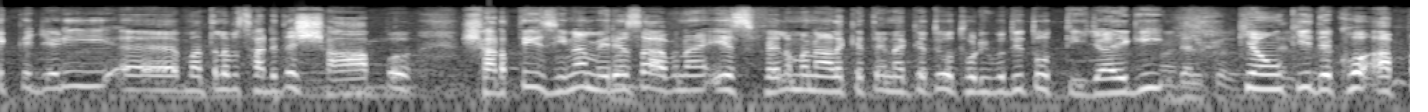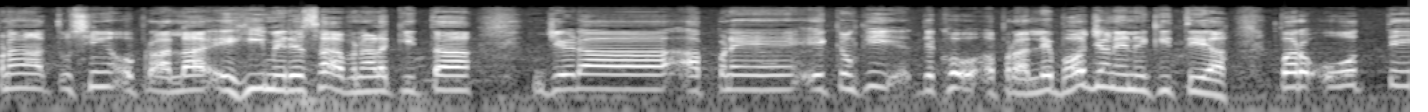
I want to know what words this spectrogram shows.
ਇੱਕ ਜਿਹੜੀ ਮਤਲਬ ਸਾਡੇ ਤੇ ਛਾਪ ਛੜਤੀ ਸੀ ਨਾ ਮੇਰੇ ਹਿਸਾਬ ਨਾਲ ਇਸ ਫਿਲਮ ਨਾਲ ਕਿਤੇ ਨਾ ਕਿਤੇ ਉਹ ਥੋੜੀ ਬਹੁਤੀ ਧੋਤੀ ਜਾਏਗੀ। ਕਿਉਂਕਿ ਦੇਖੋ ਆਪਣਾ ਤੁਸੀਂ ਉਪਰਾਲਾ ਇਹੀ ਮੇਰੇ ਹਿਸਾਬ ਨਾਲ ਕੀਤਾ ਜਿਹੜਾ ਆਪਣੇ ਇਹ ਕਿਉਂਕਿ ਦੇਖੋ ਉਪਰਾਲੇ ਬਹੁਤ ਜਣੇ ਨੇ ਕੀਤੇ ਆ ਪਰ ਉਹ ਤੇ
